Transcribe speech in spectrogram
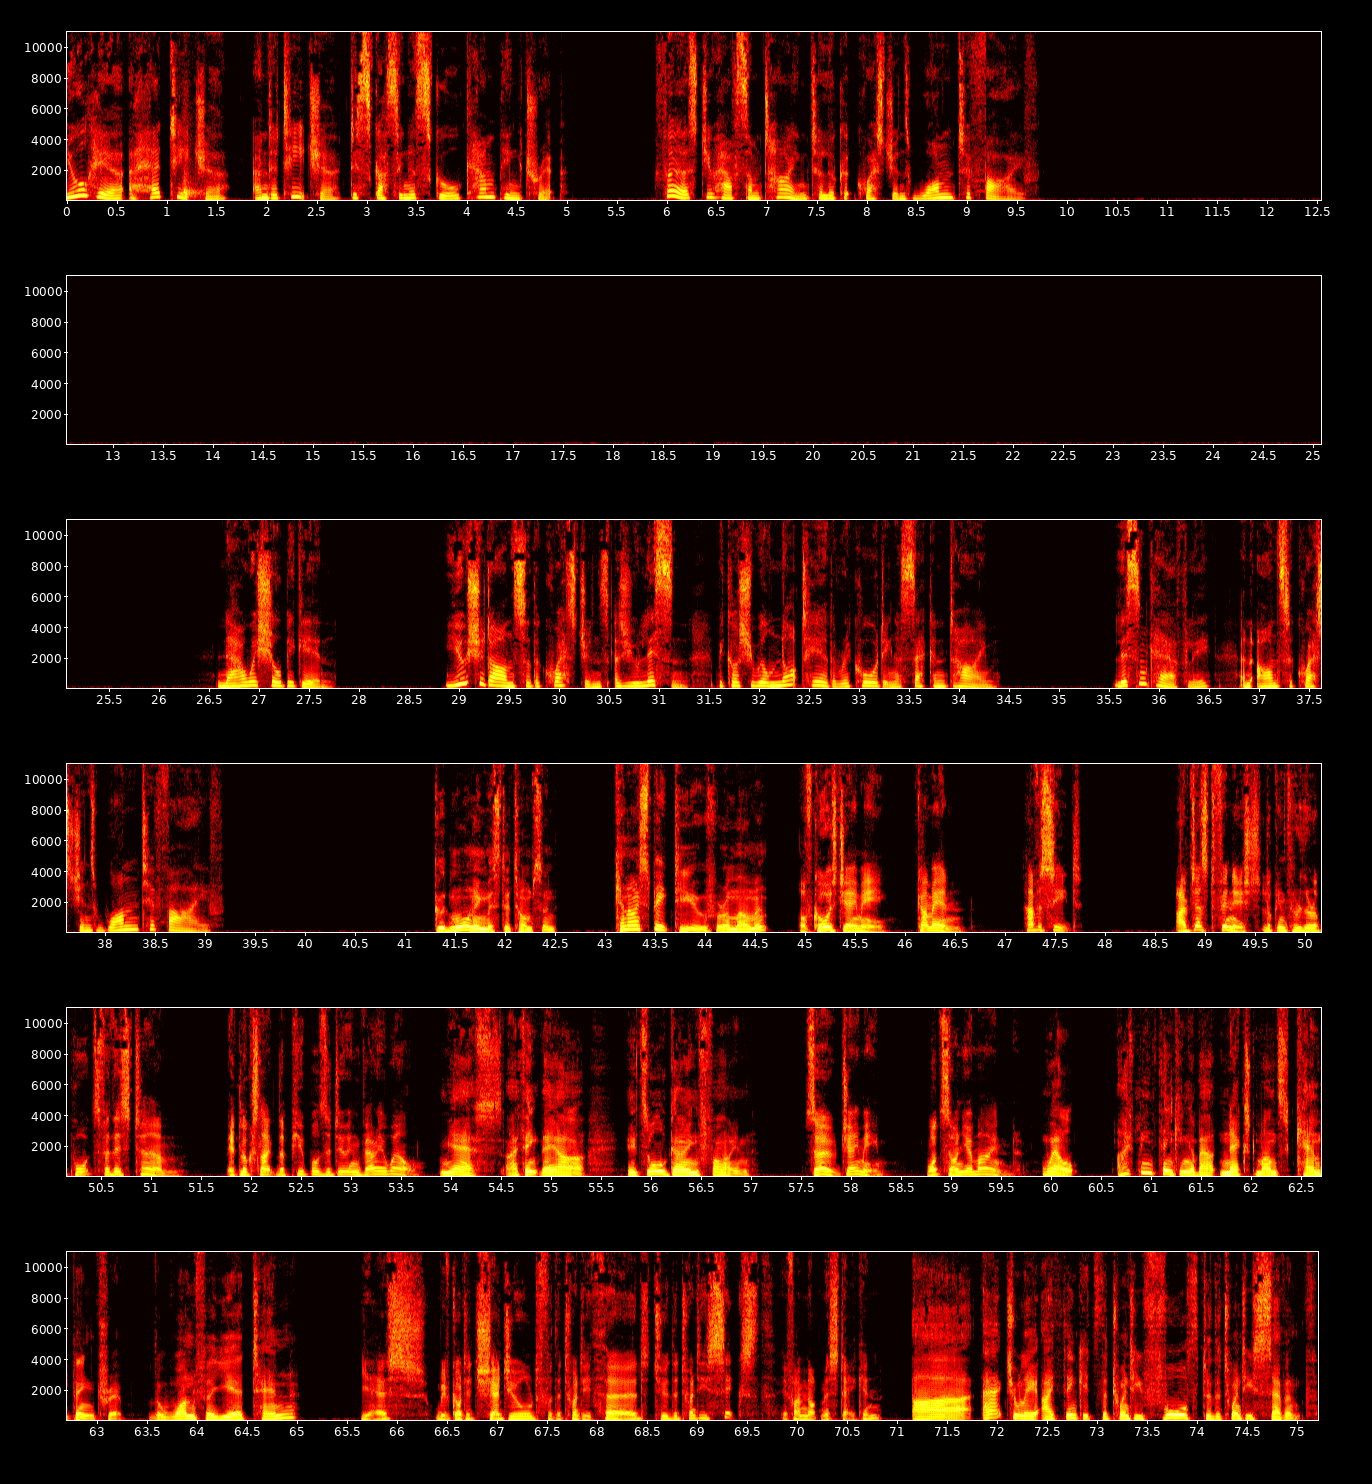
You'll hear a head teacher and a teacher discussing a school camping trip. First, you have some time to look at questions 1 to 5. Now we shall begin. You should answer the questions as you listen because you will not hear the recording a second time. Listen carefully and answer questions 1 to 5. Good morning, Mr. Thompson. Can I speak to you for a moment? Of course, Jamie. Come in. Have a seat. I've just finished looking through the reports for this term. It looks like the pupils are doing very well. Yes, I think they are. It's all going fine. So, Jamie, what's on your mind? Well, I've been thinking about next month's camping trip, the one for year 10. Yes, we've got it scheduled for the 23rd to the 26th, if I'm not mistaken. Uh, actually, I think it's the 24th to the 27th.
